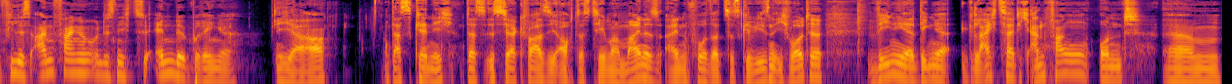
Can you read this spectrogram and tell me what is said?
vieles anfange und es nicht zu Ende bringe. Ja, das kenne ich. Das ist ja quasi auch das Thema meines einen Vorsatzes gewesen. Ich wollte weniger Dinge gleichzeitig anfangen und ähm,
